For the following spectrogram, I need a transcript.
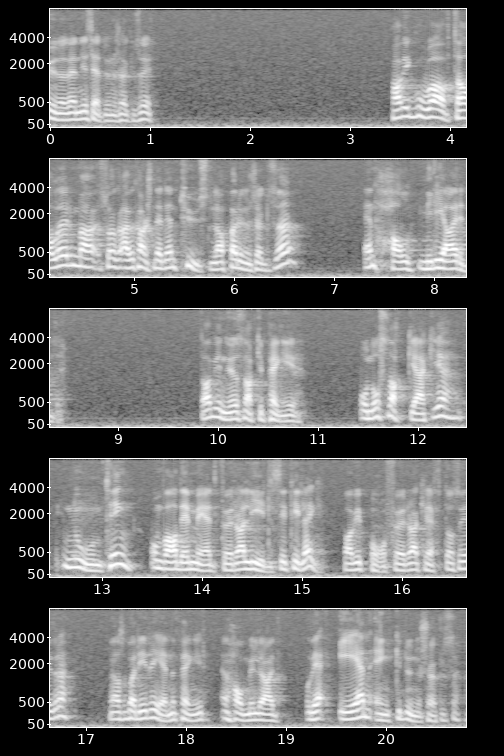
unødvendige seteundersøkelser. Har vi gode avtaler, så er vi kanskje nede i en tusenlapp per undersøkelse. En halv milliard. Da begynner vi å snakke penger. Og nå snakker jeg ikke noen ting om hva det medfører av lidelse i tillegg. Hva vi påfører av kreft osv. Men altså bare i rene penger. En halv milliard. Og det er én enkelt undersøkelse.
